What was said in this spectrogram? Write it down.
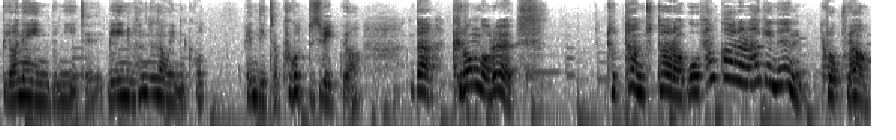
그 연예인 분이 이제 메인으로 선전하고 있는 그것 밴드 있죠. 그것도 집에 있고요. 그러니까 그런 거를 좋다 안 좋다라고 평가를 하기는 그렇고요.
